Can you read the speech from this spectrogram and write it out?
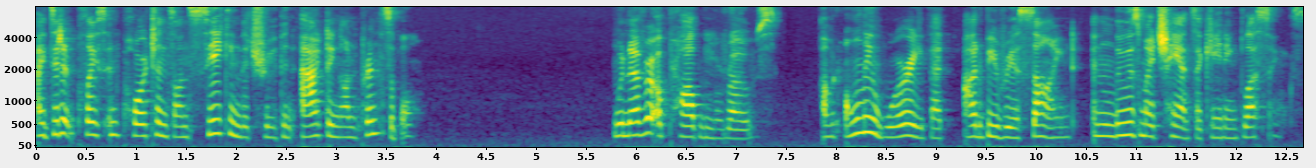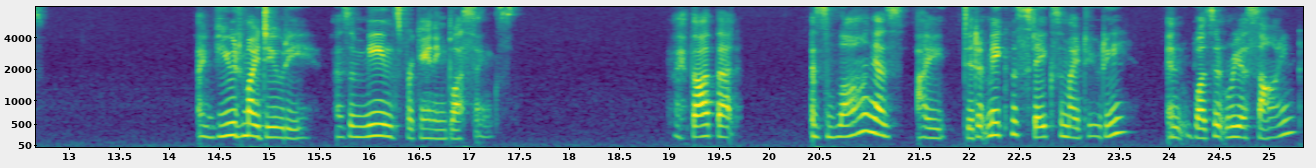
I didn't place importance on seeking the truth and acting on principle. Whenever a problem arose, I would only worry that I'd be reassigned and lose my chance at gaining blessings. I viewed my duty as a means for gaining blessings. I thought that as long as I didn't make mistakes in my duty and wasn't reassigned,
